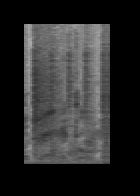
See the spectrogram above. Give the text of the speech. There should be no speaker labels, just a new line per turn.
mechanical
